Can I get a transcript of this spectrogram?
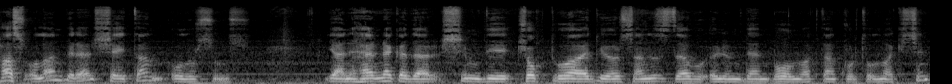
has olan birer şeytan olursunuz. Yani her ne kadar şimdi çok dua ediyorsanız da bu ölümden, boğulmaktan kurtulmak için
